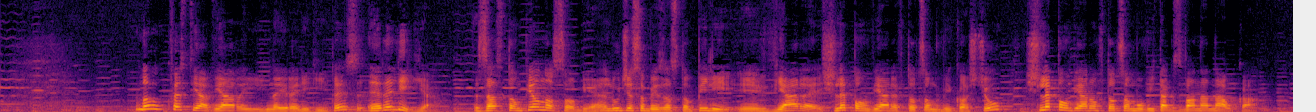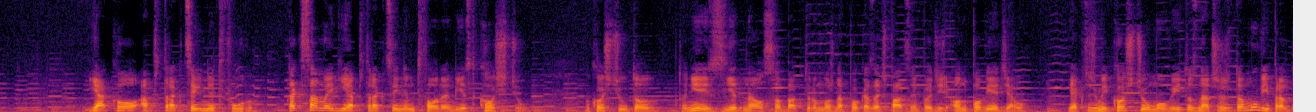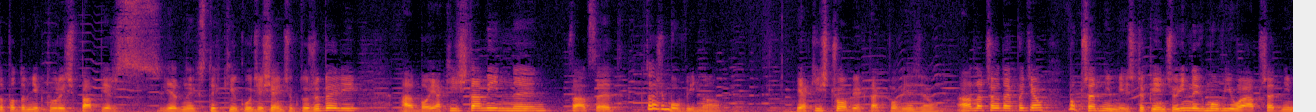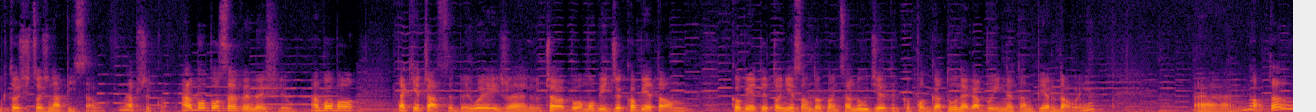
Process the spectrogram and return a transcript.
no, kwestia wiary i innej religii. To jest religia. Zastąpiono sobie, ludzie sobie zastąpili y, wiarę, ślepą wiarę w to, co mówi Kościół, ślepą wiarą w to, co mówi tak zwana nauka, jako abstrakcyjny twór. Tak samo jak i abstrakcyjnym tworem jest Kościół. Kościół to, to nie jest jedna osoba, którą można pokazać palcem i powiedzieć, on powiedział. Jak ktoś mi Kościół mówi, to znaczy, że to mówi prawdopodobnie któryś papież z jednych z tych kilkudziesięciu, którzy byli, albo jakiś tam inny facet. Ktoś mówi, no. Jakiś człowiek tak powiedział. A dlaczego tak powiedział? Bo przed nim jeszcze pięciu innych mówiło, a przed nim ktoś coś napisał. Na przykład. Albo bo se wymyślił. Albo bo takie czasy były i że trzeba było mówić, że kobietom, kobiety to nie są do końca ludzie, tylko podgatunek albo inne tam pierdoły, nie? E, no to,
